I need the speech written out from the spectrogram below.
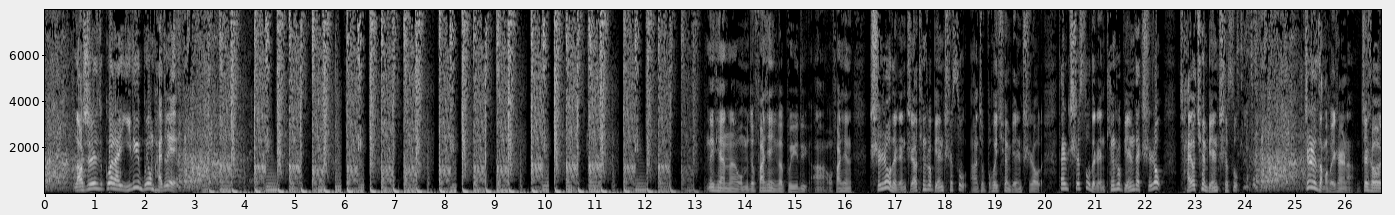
老师过来一律不用排队。那天呢，我们就发现一个规律啊，我发现吃肉的人只要听说别人吃素啊，就不会劝别人吃肉了；但是吃素的人听说别人在吃肉，还要劝别人吃素，这是怎么回事呢？这时候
